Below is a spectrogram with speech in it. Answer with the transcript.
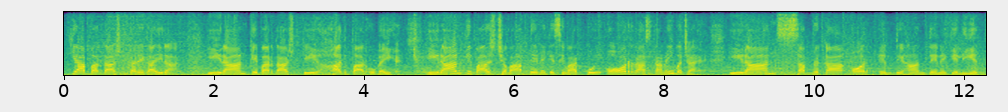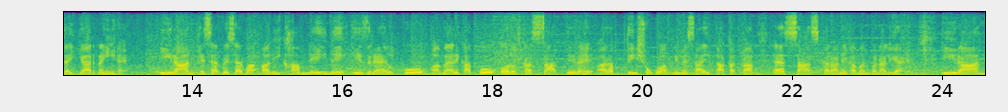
क्या बर्दाश्त करेगा ईरान? ईरान के बर्दाश्त की हद पार हो गई है। ईरान के पास जवाब देने के सिवा कोई और रास्ता नहीं बचा है। ईरान सब्र का और इम्तिहान देने के लिए तैयार नहीं है। ईरान के सर्वे सर्वा अली खामनेई ने इसराइल को, अमेरिका को और उसका साथ दे रहे अरब देशों को अपनी मिसाइल ताकत का एहसास कराने का मन बना लिया है। ईरान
